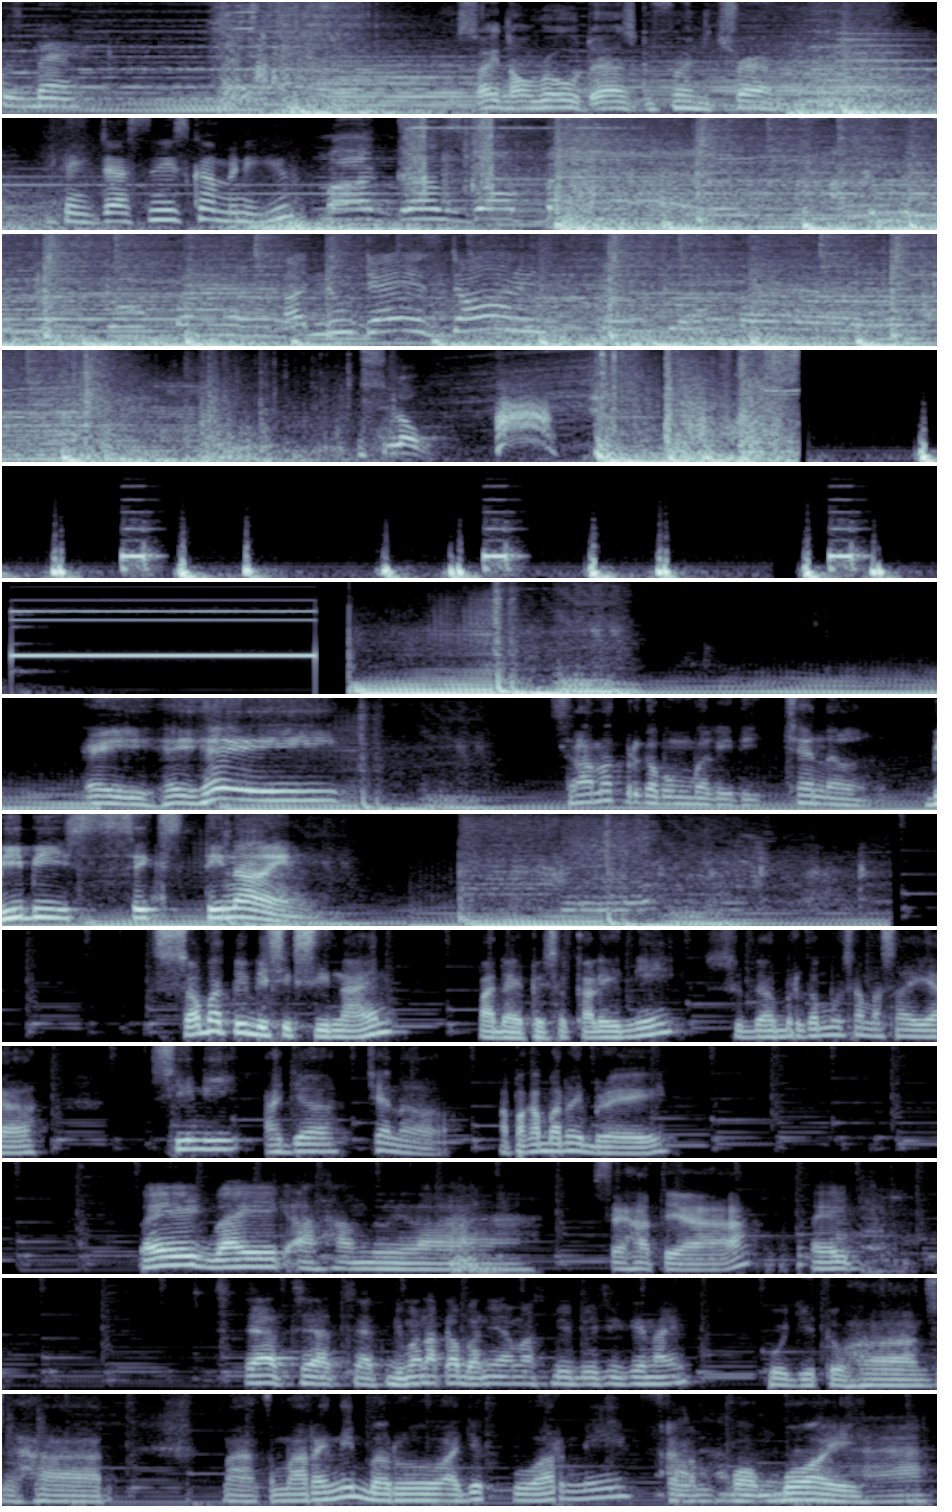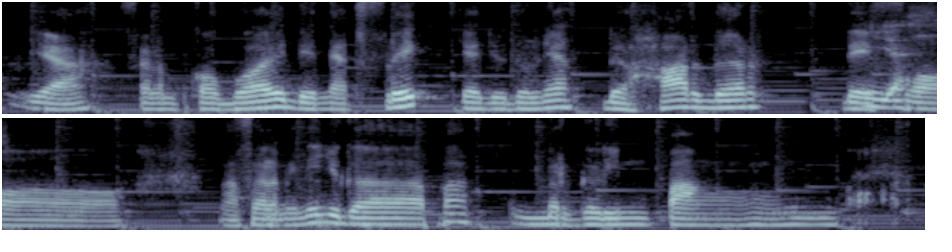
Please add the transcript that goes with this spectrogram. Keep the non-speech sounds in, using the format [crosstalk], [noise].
was back. This ain't no road to ask a friend to travel. You think Destiny's coming to you? My guns go bang. I can make the guns go bang. A new day is dawning. Hey, hey. Selamat bergabung kembali di channel BB69. Sobat BB69, pada episode kali ini sudah bergabung sama saya Sini Aja Channel. Apa kabar nih, Bre? Baik, baik, alhamdulillah. Sehat ya? Baik. Sehat, sehat, sehat. Gimana kabarnya Mas BB69? Puji Tuhan, sehat. Nah, kemarin ini baru aja keluar nih film Cowboy. Ya, film Cowboy di Netflix ya judulnya The Harder They Yes. Fall. Nah, film ini juga apa bergelimpang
